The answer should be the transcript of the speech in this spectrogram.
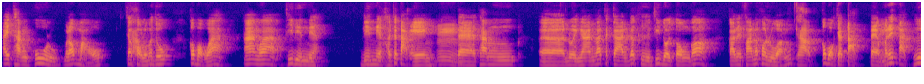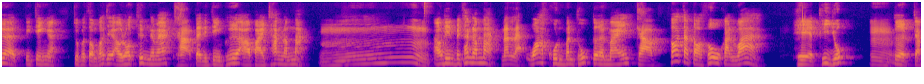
ไอ้ทางผู้รับเหมาเจ้าของรถบรรทุกก็บอกว่า อ้างว่าที่ดินเนี่ยดินเนี่ยเขาจะตักเองอืมแต่ทางเอ่อหน่วยงานราชการก็คือที่โดยตรงก็การไฟฟ้านครหลวงครับก็บอกจะตักแต่ไม่ได้ตักเพื่อจริงๆอะจุดประสงค์เขาจะเอารถขึ้นใช่ไหมครับแต่จริงๆ เพื่อเอาไปชั่งน้ำหนักอืมเอาดินไปชั่งน้ำหนักนั่นแหละว่าคุณบรรทุกเกินไหมครับก็จะต่อสู้กันว่า เหตุที่ยุบอืม เกิดจาก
